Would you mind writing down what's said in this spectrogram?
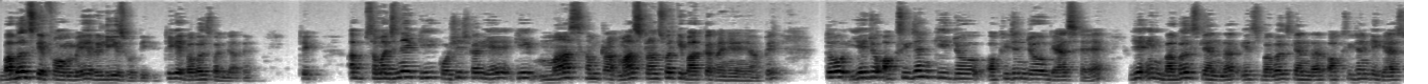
बबल्स के फॉर्म में रिलीज़ होती है। ठीक है? बबल्स बन जाते हैं। अब समझने की कोशिश करिए कि मास हम ट्रा, मास ट्रांसफ़र की बात कर रहे हैं यहाँ पे तो ये जो ऑक्सीजन की जो ऑक्सीजन जो गैस है ये इन बबल्स के अंदर इस बबल्स के अंदर ऑक्सीजन की गैस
